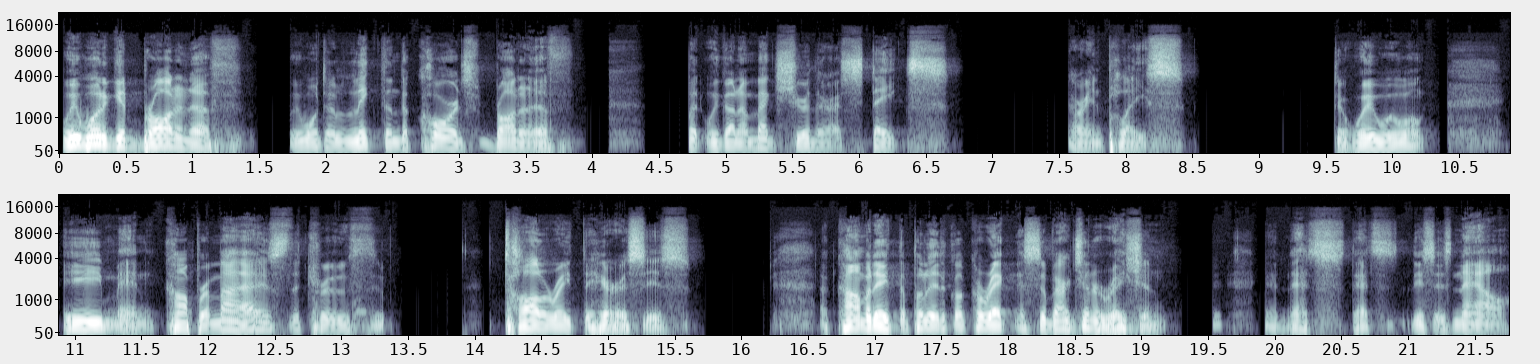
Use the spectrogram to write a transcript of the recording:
We want to get broad enough. We want to lengthen the cords broad enough, but we're going to make sure there are stakes are in place to where we won't amen, compromise the truth, tolerate the heresies, accommodate the political correctness of our generation. And that's that's this is now.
